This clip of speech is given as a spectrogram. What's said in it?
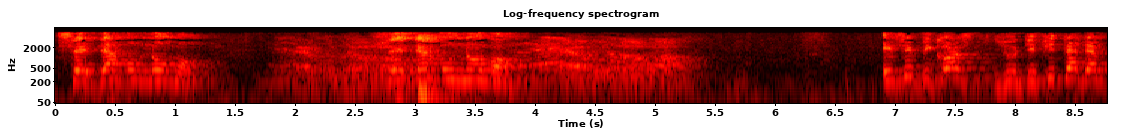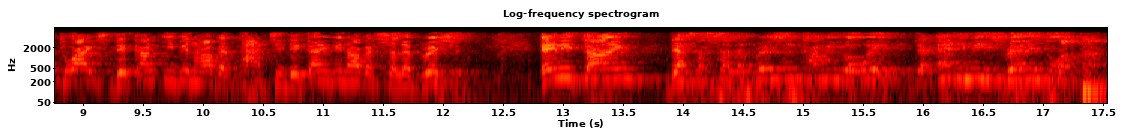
Say, devil no more. Devil no more. Say, devil no more. Devil no more. Is it because you defeated them twice, they can't even have a party, they can't even have a celebration? Anytime there's a celebration coming your way, the enemy is ready to attack.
